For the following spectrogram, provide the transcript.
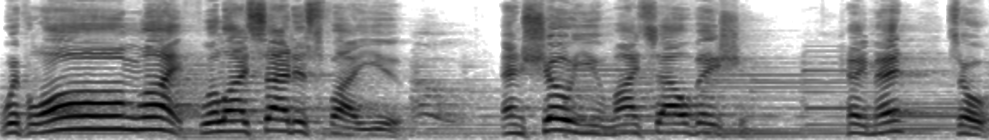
With long life will I satisfy you and show you my salvation. Amen. So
